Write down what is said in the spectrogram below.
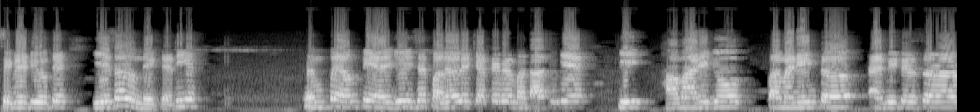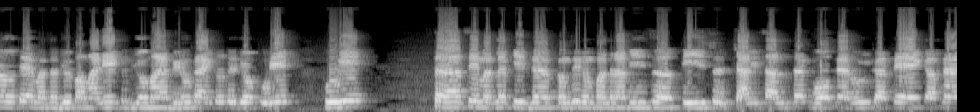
सेक्रेटरी होते हैं, ये सब हम देखते हैं, ठीक है? हम पे हम पे है, जो इसे पहले वाले चैप्टर में बता चुके हैं कि हमारे जो परमानेंट एडमिनिस्ट्रेटर होते हैं मतलब जो परमानेंट जो हमारा ब्यूरोक्रेट होते हैं, जो पूरे पूरे तरह से मतलब कि कम से कम पंद्रह, बीस तीस, चालीस साल तक वो अपना रूल करते हैं अपना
